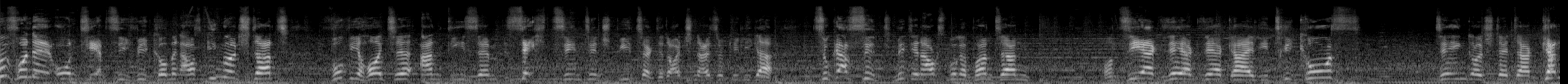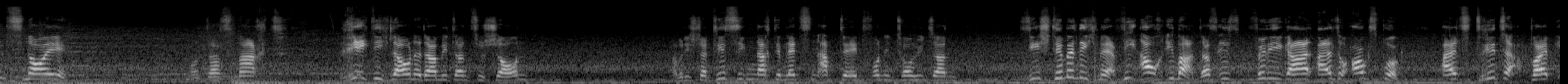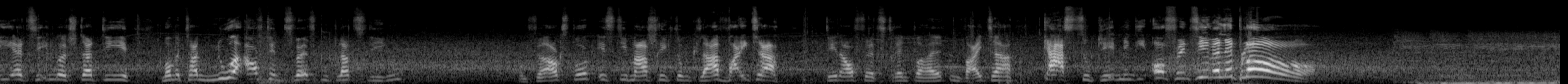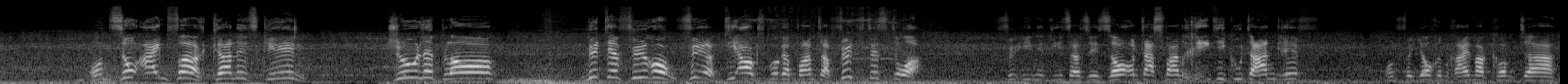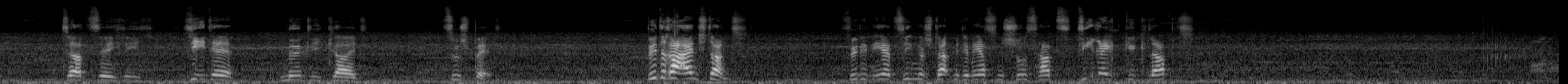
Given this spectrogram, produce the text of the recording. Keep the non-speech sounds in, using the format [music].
Freunde und herzlich willkommen aus Ingolstadt, wo wir heute an diesem 16. Spieltag der Deutschen Eishockey-Liga zu Gast sind mit den Augsburger Panthern. Und sehr, sehr, sehr geil, die Trikots der Ingolstädter ganz neu. Und das macht richtig Laune damit anzuschauen. Aber die Statistiken nach dem letzten Update von den Torhütern Sie stimmen nicht mehr, wie auch immer. Das ist völlig egal. Also Augsburg als Dritter beim ERC Ingolstadt, die momentan nur auf dem 12. Platz liegen. Und für Augsburg ist die Marschrichtung klar. Weiter den Aufwärtstrend behalten, weiter Gas zu geben in die Offensive Leblanc. Und so einfach kann es gehen. Drew LeBlanc mit der Führung für die Augsburger Panther. Fünftes Tor für ihn in dieser Saison. Und das war ein richtig guter Angriff. Und für Jochen Reimer kommt da tatsächlich jede Möglichkeit zu spät. Bitterer Einstand für den ERZ Ingolstadt mit dem ersten Schuss hat direkt geklappt.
